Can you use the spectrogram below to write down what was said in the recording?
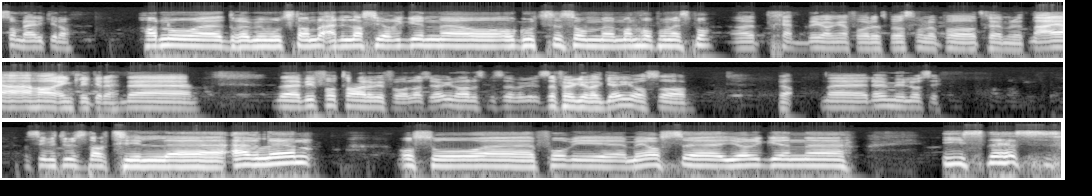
sånn er det ikke da. Har du noen uh, drømmemotstander? Er det Lars Jørgen og, og Godset som man håper mest på? Det er tredje gang jeg får det spørsmålet på tre minutter. Nei, jeg har egentlig ikke det. det, det vi får ta det vi får. Lars Jørgen har det selvfølgelig vært gøy. og så, ja, det, det er umulig å si. Da sier vi tusen takk til eh, Erlend. Og så eh, får vi med oss eh, Jørgen Isnes.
